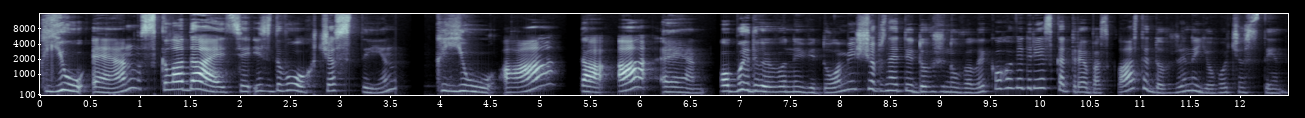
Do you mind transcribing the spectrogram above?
QN складається із двох частин QA та AN. Обидві вони відомі. Щоб знайти довжину великого відрізка, треба скласти довжини його частин.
